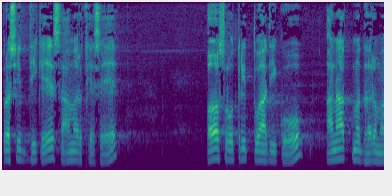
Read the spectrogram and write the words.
प्रसिद्धि के सामर्थ्य से अश्रोतृत्वादि को अनात्म धर्म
